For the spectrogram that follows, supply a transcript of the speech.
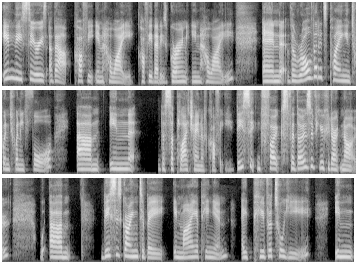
in this series about coffee in Hawaii, coffee that is grown in Hawaii, and the role that it's playing in 2024 um, in the supply chain of coffee. This, folks, for those of you who don't know, um, this is going to be, in my opinion, a pivotal year in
